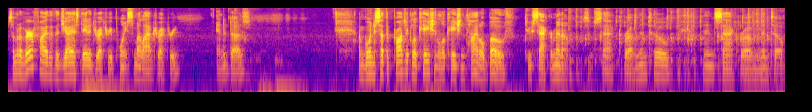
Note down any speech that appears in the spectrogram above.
So I'm going to verify that the GIS data directory points to my lab directory, and it does. I'm going to set the project location and location title both to Sacramento. So Sacramento and Sacramento.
